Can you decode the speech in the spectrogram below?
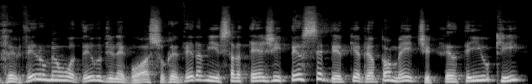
rever o meu modelo de negócio, rever a minha estratégia e perceber que, eventualmente, eu tenho que,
